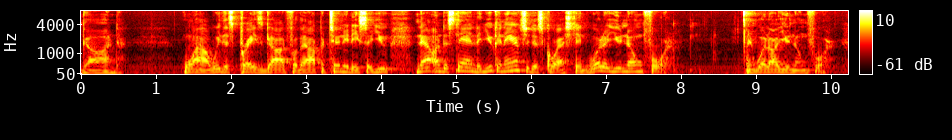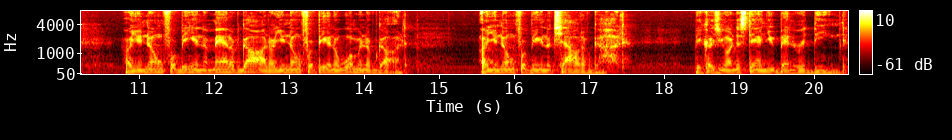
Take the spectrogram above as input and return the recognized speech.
God. Wow, we just praise God for the opportunity. So you now understand that you can answer this question What are you known for? And what are you known for? Are you known for being a man of God? Are you known for being a woman of God? Are you known for being a child of God? Because you understand you've been redeemed,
